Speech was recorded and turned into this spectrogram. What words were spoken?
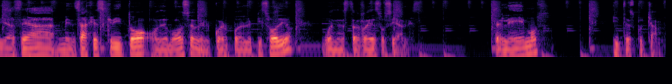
ya sea mensaje escrito o de voz en el cuerpo del episodio o en nuestras redes sociales. Te leemos y te escuchamos.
